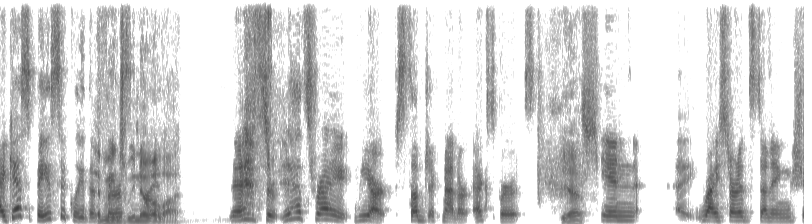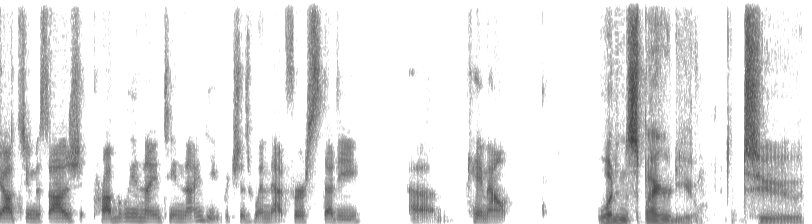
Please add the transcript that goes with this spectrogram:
I guess basically the that means we know time, a lot. That's, that's right. We are subject matter experts. Yes. In I started studying shiatsu massage probably in 1990, which is when that first study um, came out. What inspired you to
